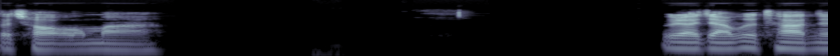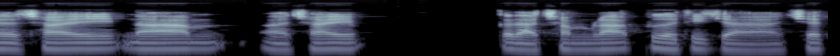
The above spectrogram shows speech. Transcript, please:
กระชอออกมา เวลาอาจารย์พุทธทาสจะใช้น้ำใช้กระดาษชำระเพื่อที่จะเช็ด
